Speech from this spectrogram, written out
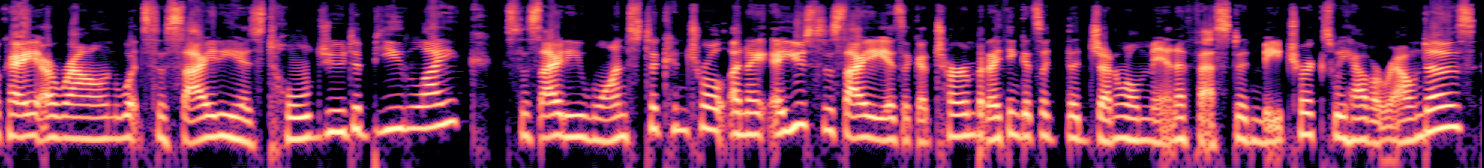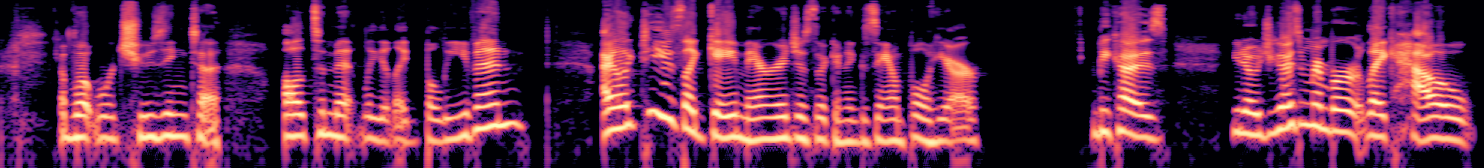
okay, around what society has told you to be like. Society wants to control, and I, I, use society as like a term, but I think it's like the general manifested matrix we have around us of what we're choosing to ultimately like believe in. I like to use like gay marriage as like an example here because, you know, do you guys remember like how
